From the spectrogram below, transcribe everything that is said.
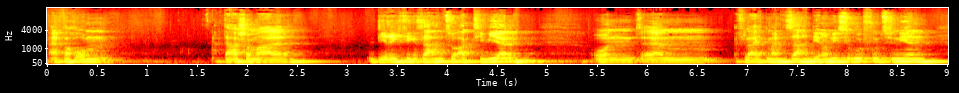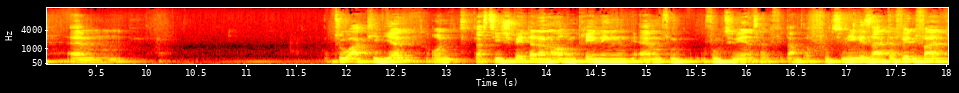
einfach um da schon mal die richtigen Sachen zu aktivieren und ähm, vielleicht manche Sachen, die noch nicht so gut funktionieren, ähm, zu aktivieren und dass die später dann auch im Training ähm, fun funktionieren. Das habe ich verdammt oft funktionieren gesagt, auf jeden Fall.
